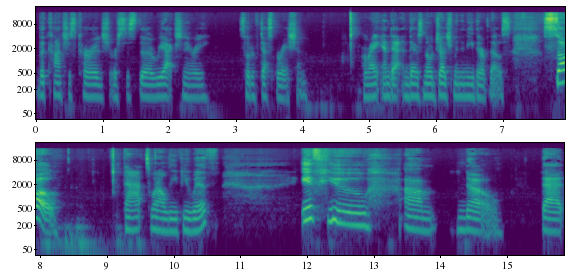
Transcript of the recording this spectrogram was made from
the conscious courage versus the reactionary sort of desperation. All right. And that, and there's no judgment in either of those. So that's what I'll leave you with. If you um, know that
